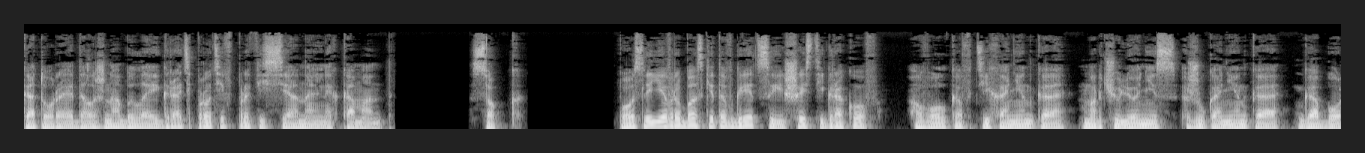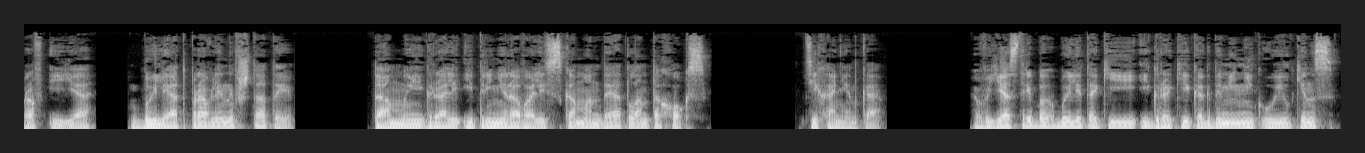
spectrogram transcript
которая должна была играть против профессиональных команд. СОК. После Евробаскета в Греции шесть игроков – Волков, Тихоненко, Марчуленис, Жуканенко, Габоров и я – были отправлены в Штаты. Там мы играли и тренировались с командой Атланта Хокс. Тихоненко. В «Ястребах» были такие игроки, как Доминик Уилкинс,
